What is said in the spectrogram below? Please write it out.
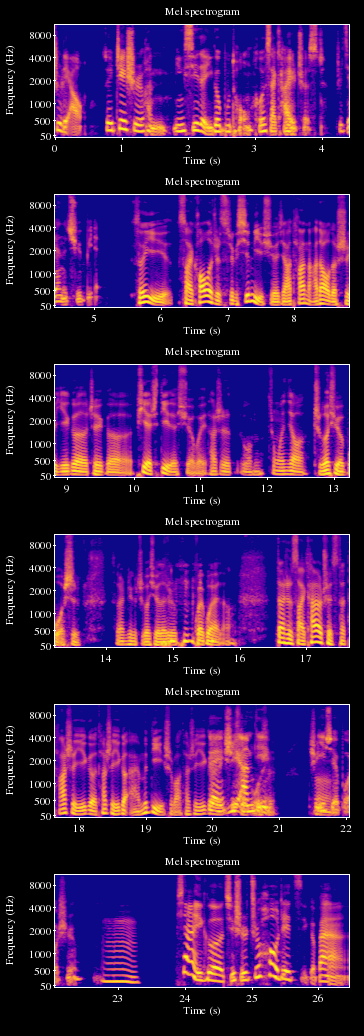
治疗，所以这是很明晰的一个不同和 psychiatrist 之间的区别。所以，psychologist 这个心理学家，他拿到的是一个这个 PhD 的学位，他是我们中文叫哲学博士。虽然这个哲学的是怪怪的啊，但是 psychiatrist 他是一个，他是一个 MD 是吧？他是一个医学博士，是医学博士。嗯，下一个其实之后这几个吧，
